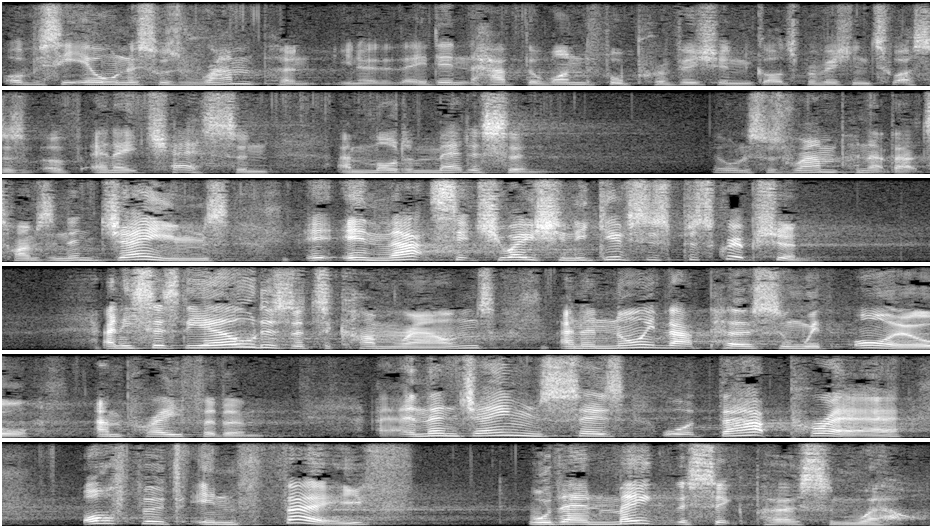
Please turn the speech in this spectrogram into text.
obviously illness was rampant. You know, they didn't have the wonderful provision, God's provision to us of NHS and, and modern medicine. Illness was rampant at that time. And then James, in that situation, he gives his prescription. And he says the elders are to come round and anoint that person with oil and pray for them. And then James says, well, that prayer offered in faith will then make the sick person well.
